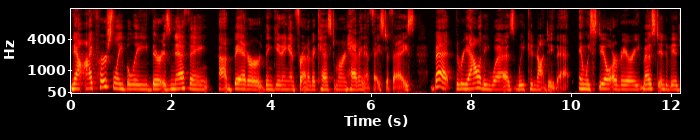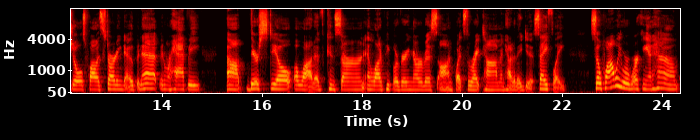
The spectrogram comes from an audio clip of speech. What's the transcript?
Now, I personally believe there is nothing uh, better than getting in front of a customer and having that face to face. But the reality was we could not do that. And we still are very, most individuals, while it's starting to open up and we're happy, uh, there's still a lot of concern and a lot of people are very nervous on what's the right time and how do they do it safely. So while we were working at home,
